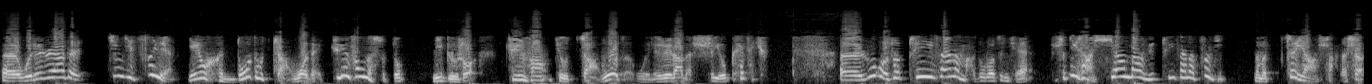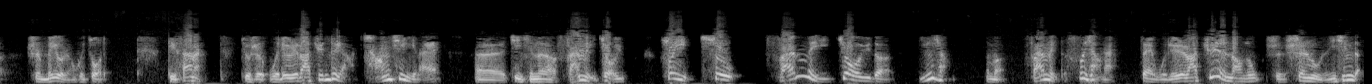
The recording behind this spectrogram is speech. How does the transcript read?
呃，委内瑞拉的经济资源也有很多都掌握在军方的手中。你比如说，军方就掌握着委内瑞拉的石油开采权。呃，如果说推翻了马杜罗政权，实际上相当于推翻了自己，那么这样傻的事儿是没有人会做的。第三呢，就是委内瑞拉军队啊，长期以来呃进行了反美教育，所以受反美教育的影响，那么反美的思想呢，在委内瑞拉军人当中是深入人心的。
